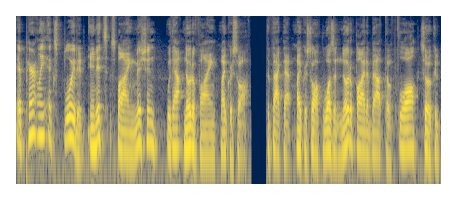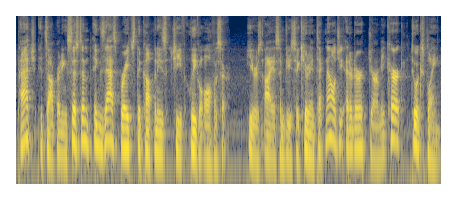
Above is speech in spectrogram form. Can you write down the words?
apparently exploited in its spying mission without notifying Microsoft. The fact that Microsoft wasn't notified about the flaw so it could patch its operating system exasperates the company's chief legal officer. Here's ISMG Security and Technology editor Jeremy Kirk to explain.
